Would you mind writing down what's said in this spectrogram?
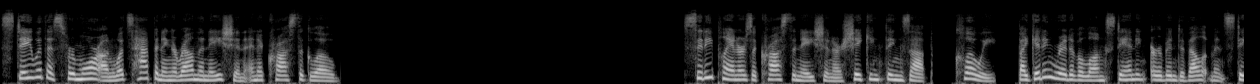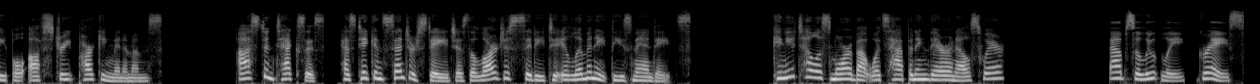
Stay with us for more on what's happening around the nation and across the globe. City planners across the nation are shaking things up, Chloe, by getting rid of a long-standing urban development staple off-street parking minimums. Austin, Texas, has taken center stage as the largest city to eliminate these mandates. Can you tell us more about what's happening there and elsewhere? Absolutely, Grace.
